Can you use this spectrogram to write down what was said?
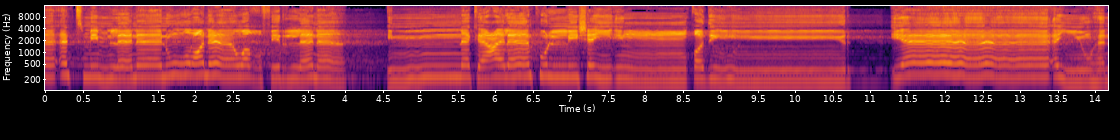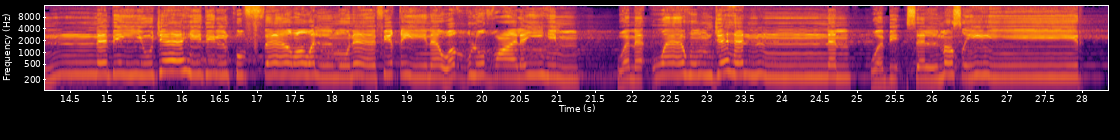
أتمم لنا نورنا واغفر لنا. إنك على كل شيء قدير. يا أيها النبي جاهد الكفار والمنافقين واغلظ عليهم ومأواهم جهنم وبئس المصير.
